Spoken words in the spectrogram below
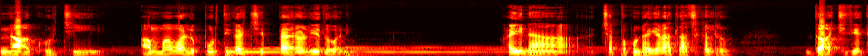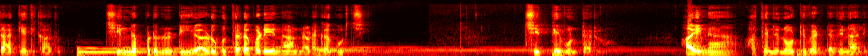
నా గురించి అమ్మ వాళ్ళు పూర్తిగా చెప్పారో లేదో అని. అయినా చెప్పకుండా ఎలా దాచగలరు? దాచితే దాగేది కాదు. చిన్నప్పటి నుండి అడుగు తడబడే నా నడక గూర్చి. చెప్పే ఉంటారు. అయినా అతని నోటి వెంట వినాలి.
